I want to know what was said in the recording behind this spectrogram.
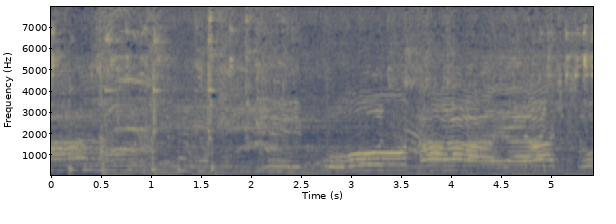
নারায়ণ কোথায় আছো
